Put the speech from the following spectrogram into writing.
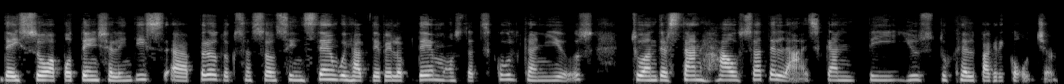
they saw a potential in these uh, products and so since then we have developed demos that school can use to understand how satellites can be used to help agriculture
